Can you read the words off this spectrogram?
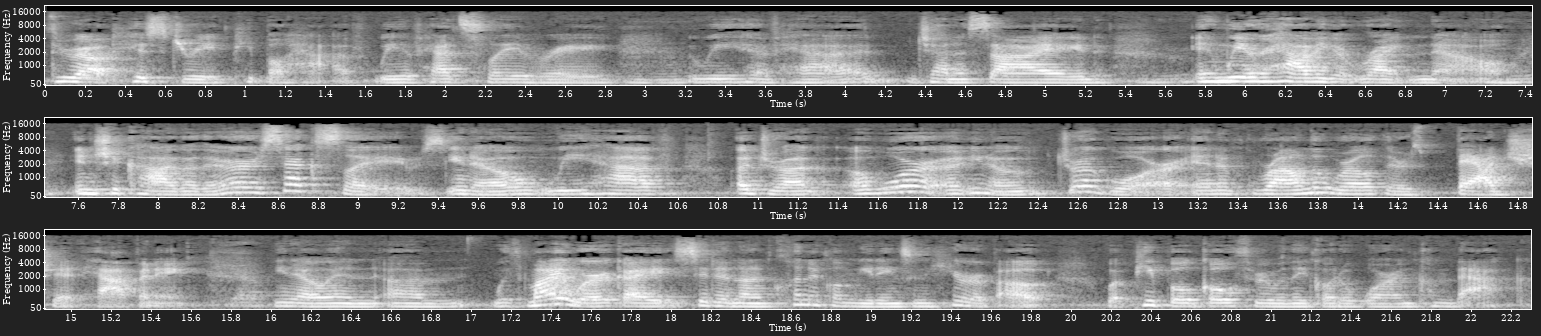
throughout history, people have. We have had slavery. Mm-hmm. We have had genocide. And we are having it right now. Mm-hmm. In Chicago, there are sex slaves. You know, we have a drug, a war, a, you know, drug war. And around the world, there's bad shit happening. Yeah. You know, and um, with my work, I sit in on clinical meetings and hear about what people go through when they go to war and come back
